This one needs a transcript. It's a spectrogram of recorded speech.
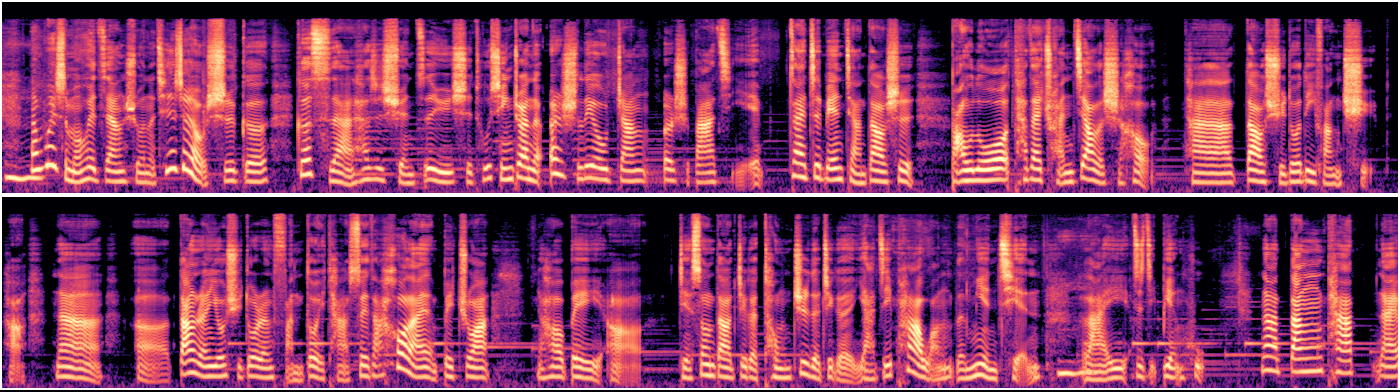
嗯、那为什么会这样说呢？其实这首诗歌歌词啊，它是选自于《使徒行传》的二十六章二十八节，在这边讲到是保罗他在传教的时候，他到许多地方去。好，那呃，当然有许多人反对他，所以他后来被抓，然后被呃解送到这个统治的这个雅基帕王的面前来自己辩护。那当他来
